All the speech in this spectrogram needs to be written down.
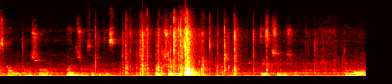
цікавлю, тому що в мене дуже високий тиск. Якщо злітав, тиск ще більше. Тому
